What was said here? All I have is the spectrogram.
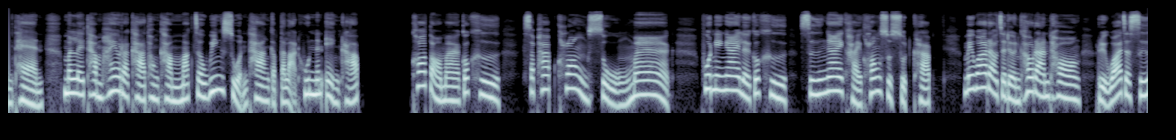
ำแทน มันเลยทำให้ราคาทองคำมักจะวิ่งสวนทางกับตลาดหุ้นนั่นเองครับ ข้อต่อมาก็คือ สภาพคล่องสูงมาก พูดง่าย ๆ เลยก็คือ ซื้อง่ายขายคล่องสุดๆ ครับ ไม่ว่าเราจะเดินเข้าร้านทอง หรือว่าจะซื้อ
